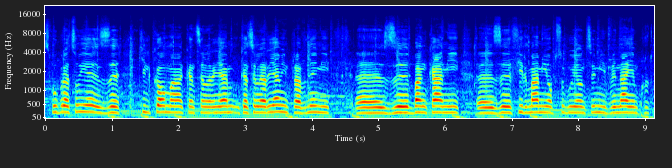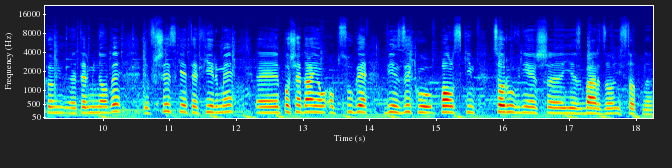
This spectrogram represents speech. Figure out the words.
Współpracuję z kilkoma kancelariami, kancelariami prawnymi, z bankami, e, z firmami obsługującymi wynajem krótkoterminowy. Wszystkie te firmy e, posiadają obsługę w języku polskim, co również e, jest bardzo istotne.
